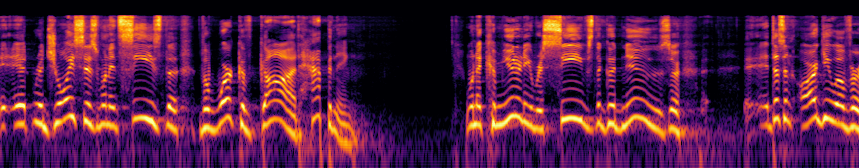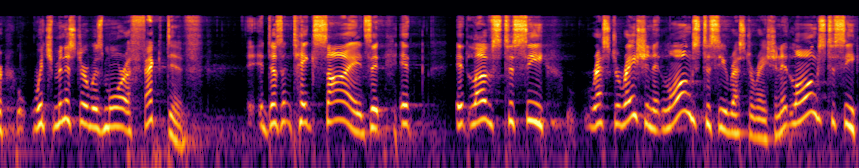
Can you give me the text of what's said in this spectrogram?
It rejoices when it sees the, the work of God happening. When a community receives the good news, or it doesn't argue over which minister was more effective. It doesn't take sides. It, it, it loves to see restoration. It longs to see restoration. It longs to see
